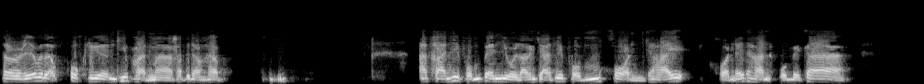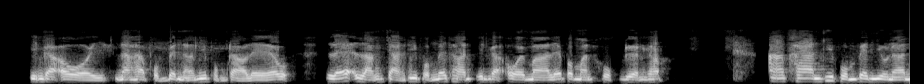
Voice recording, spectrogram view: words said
ตลอดระยะเวลาหกเดือนที่ผ่านมาครับพี่น้องครับ อาการที่ผมเป็นอยู่หลังจากที่ผมขอนใช้ขอนได้ทานโอเมก้าอินกาออยนะครับผมเป็นอย่างที่ผมกล่าวแล้ว และหลังจากที่ผมได้ทานอินกาออยมาแล้วประมาณหกเดือนครับ อาการที่ผมเป็นอยู่นั้น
